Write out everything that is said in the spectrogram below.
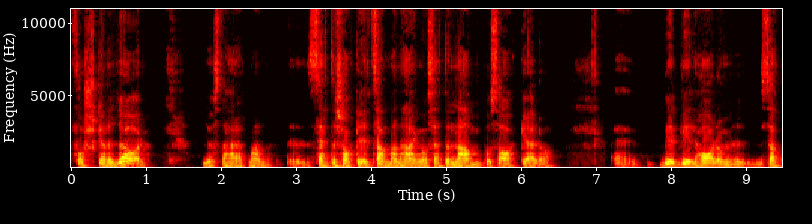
forskare gör. Just det här att man eh, sätter saker i ett sammanhang och sätter namn på saker. Och, eh, vill, ha dem så att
